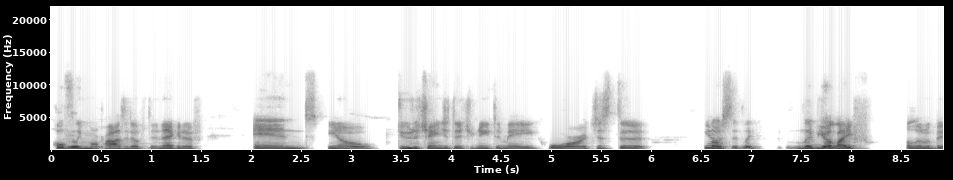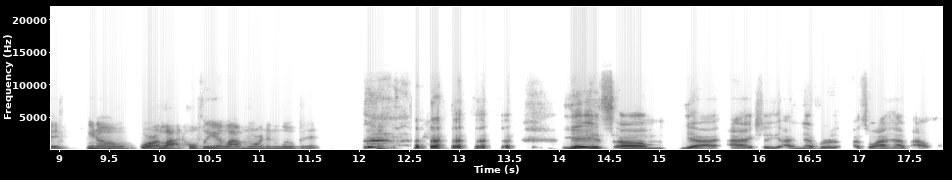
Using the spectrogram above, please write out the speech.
hopefully more positive than negative, and you know, do the changes that you need to make or just to, you know, like live your life a little bit, you know, or a lot, hopefully a lot more than a little bit. yeah, it's um yeah, I, I actually I never so I have outlines.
